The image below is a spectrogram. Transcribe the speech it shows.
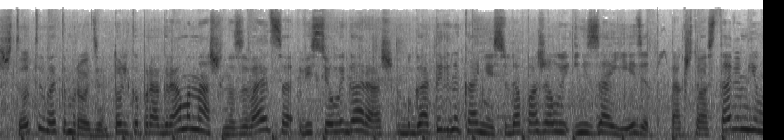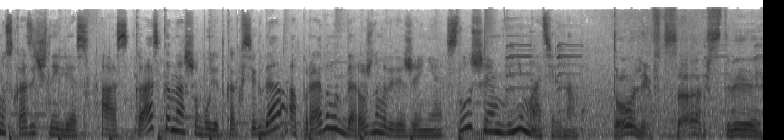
что-то в этом роде. Только программа наша называется «Веселый гараж». Богатырь на коне сюда, пожалуй, и не заедет, так что оставим ему сказочный лес. А сказка наша будет, как всегда, о правилах дорожного движения. Слушаем внимательно. То ли в царстве,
